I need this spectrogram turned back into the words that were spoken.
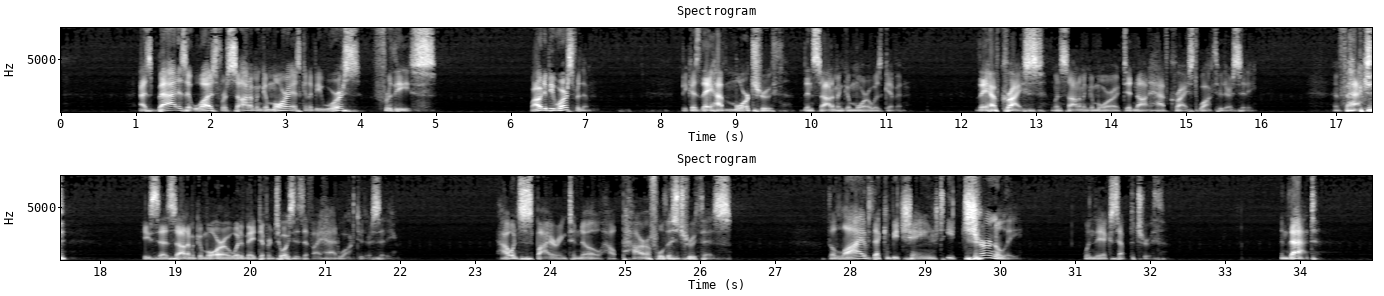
As bad as it was for Sodom and Gomorrah, it's going to be worse for these. Why would it be worse for them? Because they have more truth than Sodom and Gomorrah was given. They have Christ when Sodom and Gomorrah did not have Christ walk through their city. In fact, he says Sodom and Gomorrah would have made different choices if I had walked through their city. How inspiring to know how powerful this truth is. The lives that can be changed eternally when they accept the truth. And that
